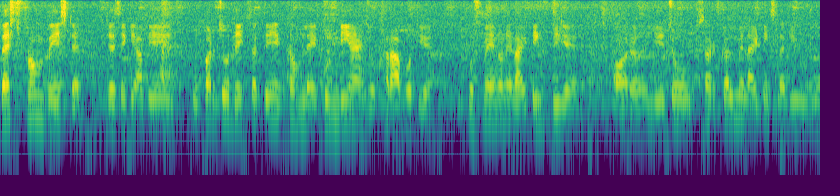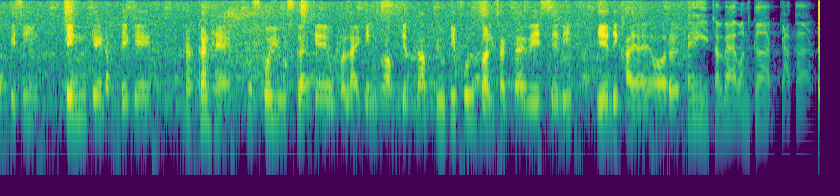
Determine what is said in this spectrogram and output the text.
बेस्ट फ्रॉम वेस्ट है। जैसे कि आप ये ऊपर जो देख सकते हैं गमले, कुंडियाँ हैं जो ख़राब होती है। उसमें इन्होंने लाइटिंग्स दी है और ये जो सर्कल में लाइटिंग्स लगी हुई, वो किसी टिन के डब्बे के ढक्कन है, उसको यूज़ करके ऊपर लाइटिंग तो आप कितना ब्यूटीफुल बन सकता है वेस्ट से भी ये दिखाया है और नहीं चल रहा है बनकर क्या कर?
